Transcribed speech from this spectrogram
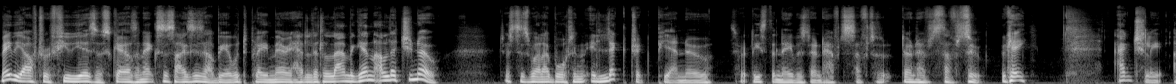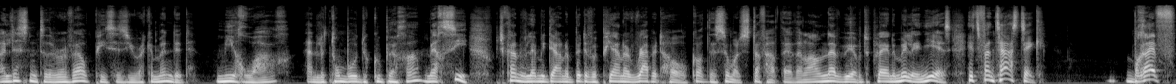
Maybe after a few years of scales and exercises, I'll be able to play Mary Had a Little Lamb again. I'll let you know. Just as well, I bought an electric piano, so at least the neighbours don't have to suffer. Don't have to suffer too. Okay. Actually, I listened to the Ravel pieces you recommended, Miroirs and Le Tombeau de Couperin, Merci, which kind of led me down a bit of a piano rabbit hole. God, there's so much stuff out there that I'll never be able to play in a million years. It's fantastic. Bref,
